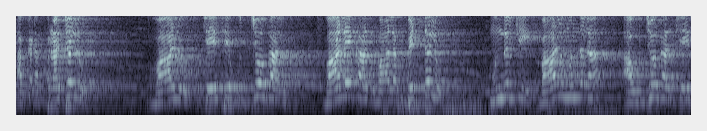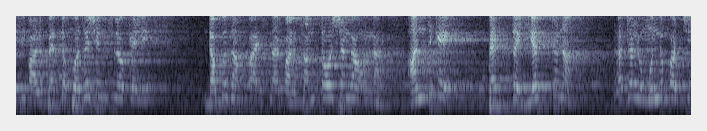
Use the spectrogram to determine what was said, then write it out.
అక్కడ ప్రజలు వాళ్ళు చేసే ఉద్యోగాలు వాళ్ళే కాదు వాళ్ళ బిడ్డలు ముందులకి వాళ్ళు ముందల ఆ ఉద్యోగాలు చేసి వాళ్ళు పెద్ద పొజిషన్స్లోకి వెళ్ళి డబ్బు సంపాదిస్తున్నారు వాళ్ళు సంతోషంగా ఉన్నారు. అందుకే పెద్ద ఎత్తున ప్రజలు ముందుకొచ్చి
